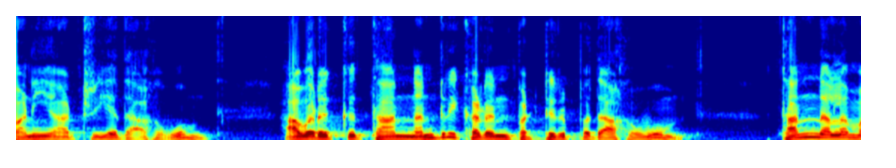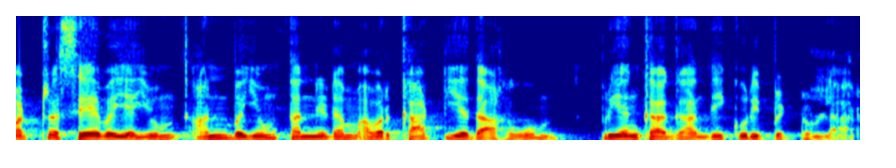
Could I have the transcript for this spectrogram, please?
பணியாற்றியதாகவும் அவருக்கு தான் நன்றி கடன் பட்டிருப்பதாகவும் தன்னலமற்ற சேவையையும் அன்பையும் தன்னிடம் அவர் காட்டியதாகவும் பிரியங்கா காந்தி குறிப்பிட்டுள்ளார்.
